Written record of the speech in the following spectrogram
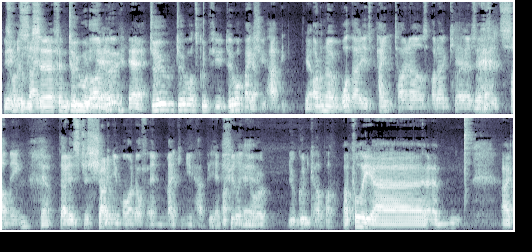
Yeah, sort of say, surfing. do what be- I yeah, do. Yeah. do do what's good for you. Do what makes you happy. Yeah. I don't know what that is. Paint your toenails. I don't care as long as it's something Yeah. that is just shutting your mind off and making you happy and filling yeah. your your good cup up. I fully uh, um, I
